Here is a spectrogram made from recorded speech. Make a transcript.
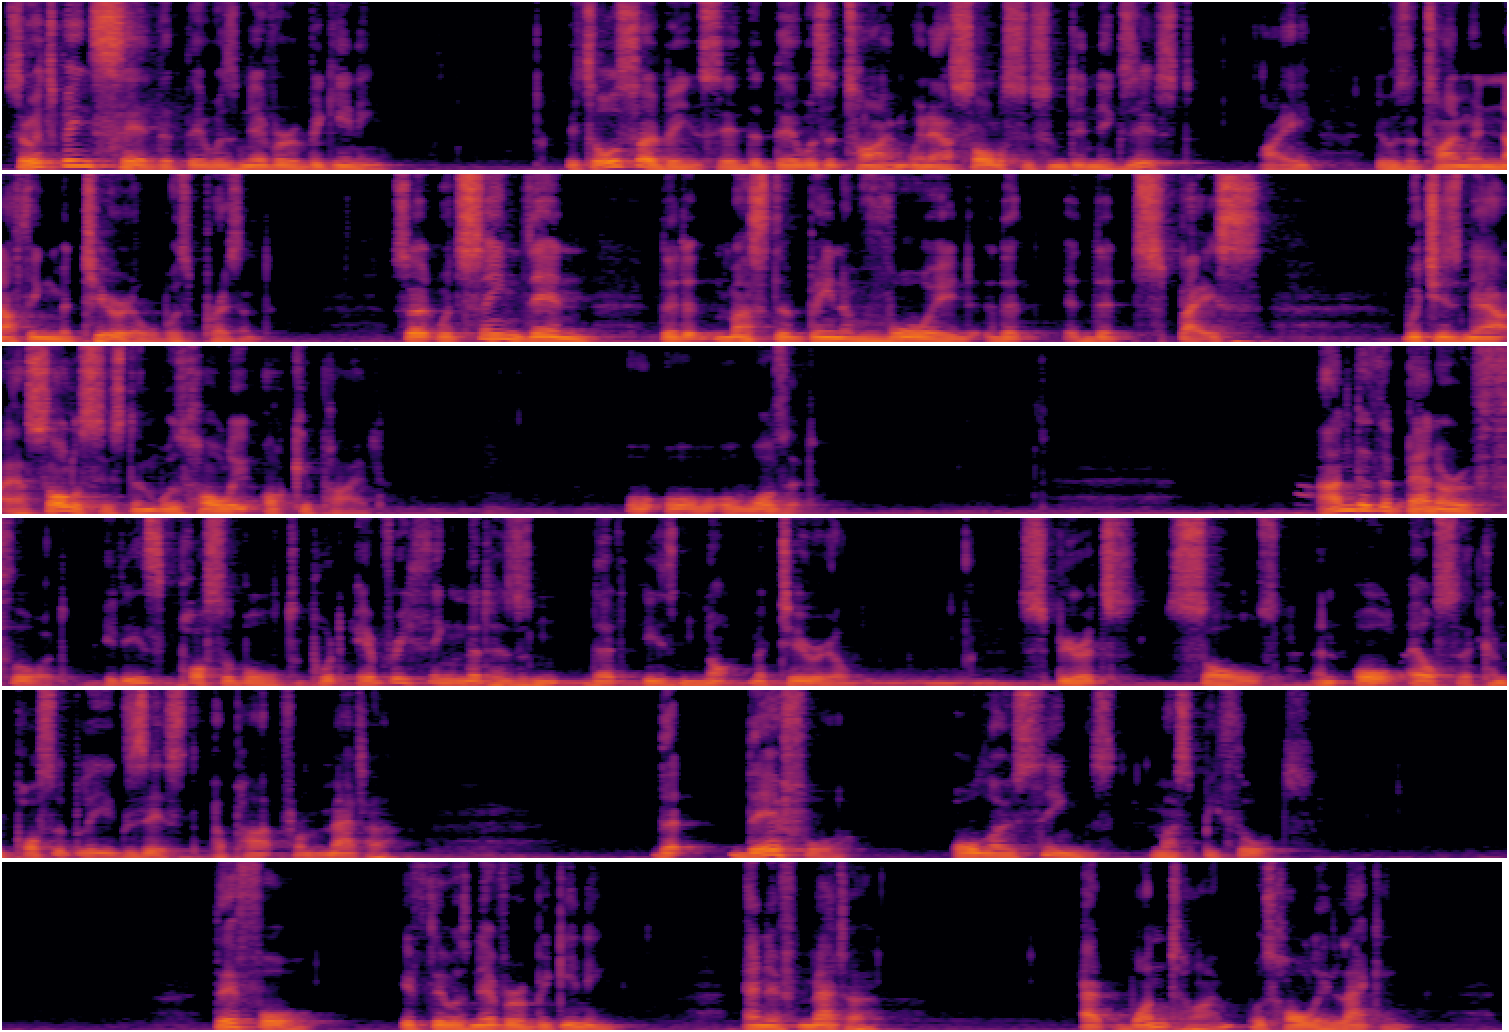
So it's been said that there was never a beginning. It's also been said that there was a time when our solar system didn't exist, i.e., there was a time when nothing material was present. So it would seem then that it must have been a void that, that space, which is now our solar system, was wholly occupied. Or, or, or was it? Under the banner of thought, it is possible to put everything that, has, that is not material, spirits, souls, and all else that can possibly exist apart from matter, that therefore all those things must be thoughts. Therefore, if there was never a beginning, and if matter at one time was wholly lacking,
